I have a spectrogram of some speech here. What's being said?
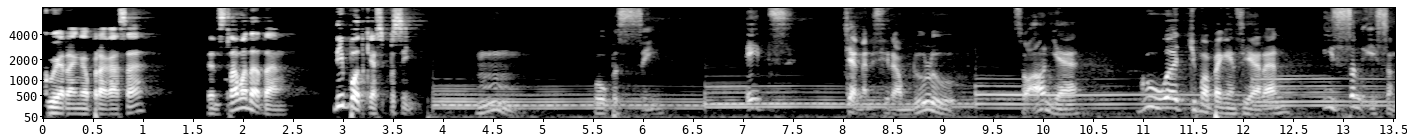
Gue Rangga Prakasa, dan selamat datang di Podcast Pesing. Hmm, bau pesing. Eits, jangan disiram dulu. Soalnya, gua cuma pengen siaran iseng-iseng.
